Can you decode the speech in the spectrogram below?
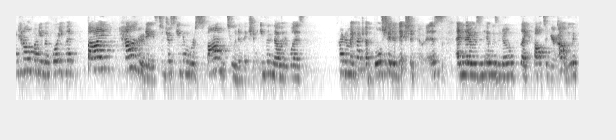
in california before you had five calendar days to just even respond to an eviction even though it was pardon my french a bullshit eviction notice and there was it was no like fault of your own. You had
